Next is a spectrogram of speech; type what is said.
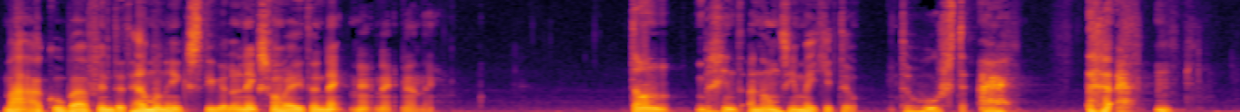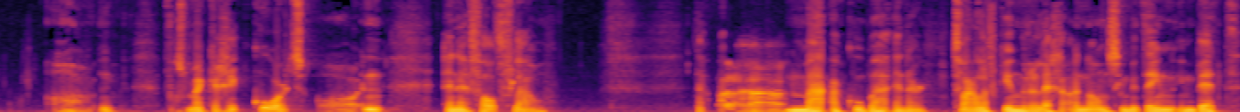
Ma'akuba vindt het helemaal niks. Die willen niks van weten. Nee, nee, nee, nee, nee. Dan begint Anansi een beetje te, te hoesten. Ah. Oh, ik- volgens mij krijg ik koorts. Oh, en, en hij valt flauw. aha. Ma'akuba en haar twaalf kinderen leggen Anansi meteen in bed.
